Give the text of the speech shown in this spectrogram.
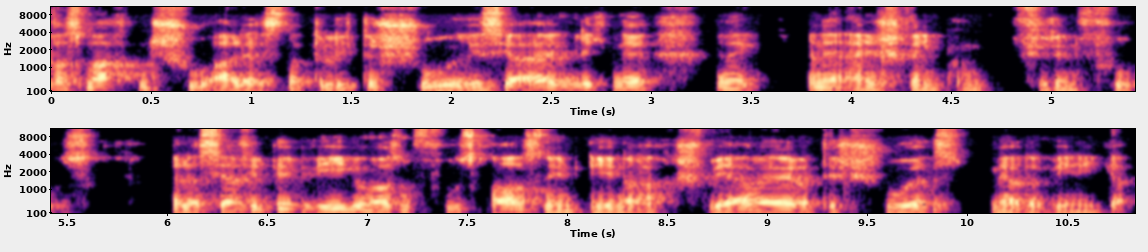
was macht ein Schuh alles? Natürlich, der Schuh ist ja eigentlich eine, eine, eine Einschränkung für den Fuß, weil er sehr viel Bewegung aus dem Fuß rausnimmt, je nach Schwere des Schuhes mehr oder weniger.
